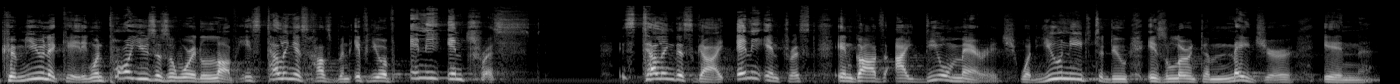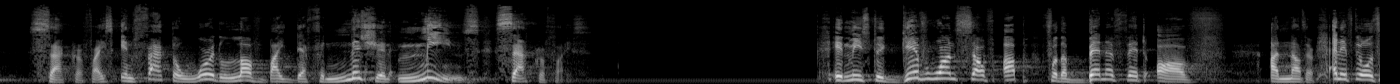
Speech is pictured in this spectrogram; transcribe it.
communicating. When Paul uses the word love, he's telling his husband, if you have any interest, he's telling this guy, any interest in God's ideal marriage, what you need to do is learn to major in sacrifice. In fact, the word love by definition means sacrifice. It means to give oneself up for the benefit of another. And if there was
